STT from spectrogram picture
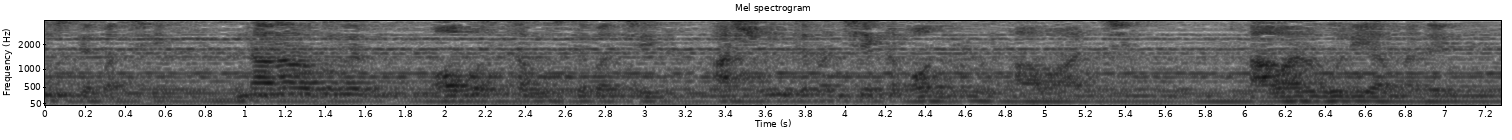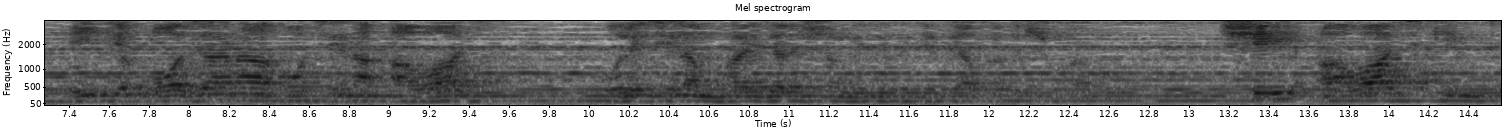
বুঝতে পারছি, নানা রকমের অবস্থা বুঝতে পারছি আর শুনতে পাচ্ছি একটা অদ্ভুত আওয়াজ। আবারও বলি আপনাদের, এই যে অজানা অচেনা আওয়াজ বলেছিলাম ভাইজারের সঙ্গে যেতে যেতে আপনাদের শোনাবো সেই আওয়াজ কিন্তু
